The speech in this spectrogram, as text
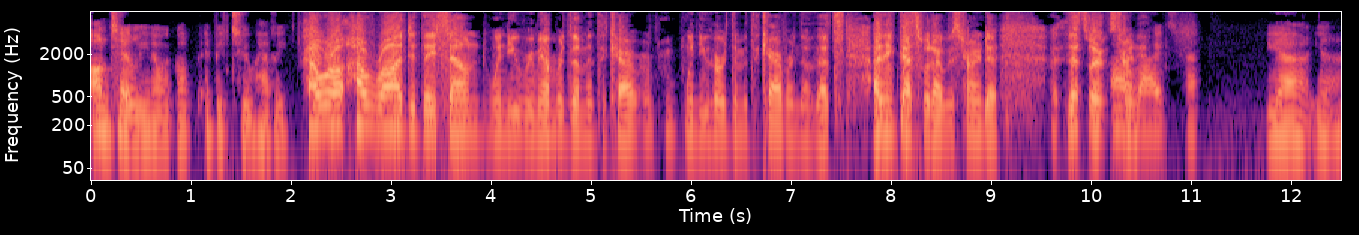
Until you know it got a bit too heavy. How raw, how raw did they sound when you remembered them at the cavern? When you heard them at the cavern, though, that's I think that's what I was trying to. That's what I was Oh, trying to. right. Yeah. yeah, yeah.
